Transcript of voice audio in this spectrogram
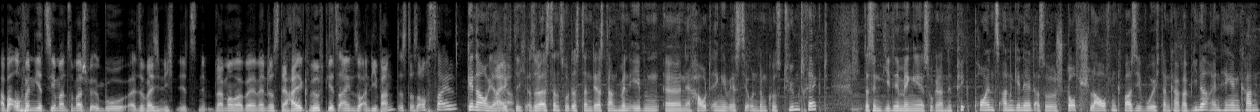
Aber auch wenn jetzt jemand zum Beispiel irgendwo, also weiß ich nicht, jetzt bleiben wir mal bei Avengers, der Hulk wirft jetzt einen so an die Wand, ist das auch Seil? Genau, ja, Ah, ja. richtig. Also da ist dann so, dass dann der Stuntman eben äh, eine hautenge Weste unter dem Kostüm trägt. Da sind jede Menge sogenannte Pickpoints angenäht, also Stoffschlaufen quasi, wo ich dann Karabiner einhängen kann.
